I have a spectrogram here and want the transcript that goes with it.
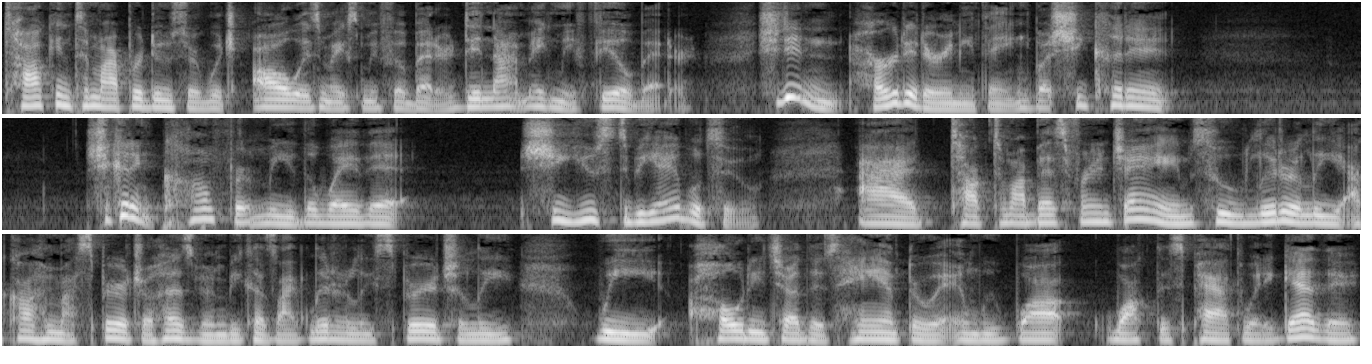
Talking to my producer, which always makes me feel better, did not make me feel better. She didn't hurt it or anything, but she couldn't she couldn't comfort me the way that she used to be able to. I talked to my best friend James, who literally I call him my spiritual husband because like literally spiritually we hold each other's hand through it and we walk walk this pathway together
